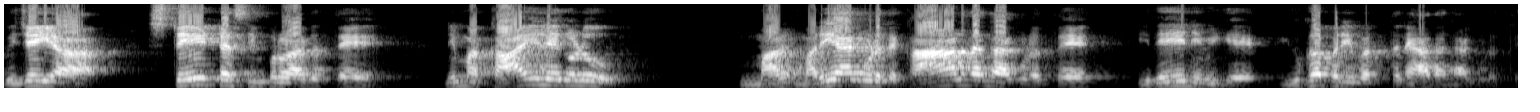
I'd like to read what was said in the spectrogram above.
ವಿಜಯ ಸ್ಟೇಟಸ್ ಇಂಪ್ರೂವ್ ಆಗುತ್ತೆ. ನಿಮ್ಮ ಕಾಯಿಲೆಗಳು ಮ, ಮರೆಯಾಗ್ಬಿಡುತ್ತೆ, ಕಾಣ್ದಂಗೆ ಆಗ್ಬಿಡುತ್ತೆ. ಇದೇ ನಿಮಗೆ ಯುಗ ಪರಿವರ್ತನೆ ಆದಂಗೆ ಆಗ್ಬಿಡುತ್ತೆ.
